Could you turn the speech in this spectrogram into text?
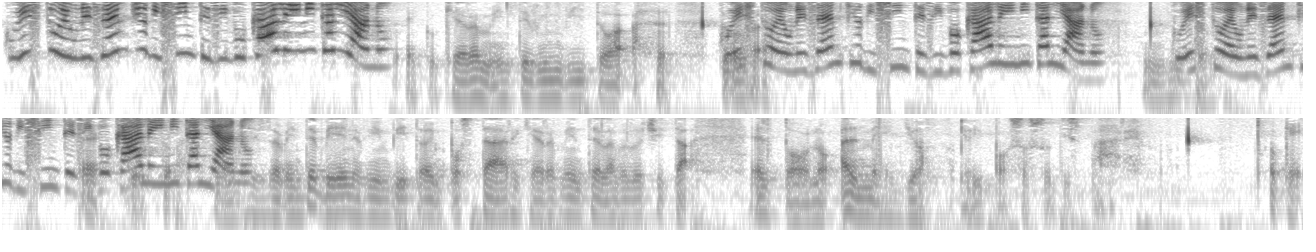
Questo è un esempio di sintesi vocale in italiano. Ecco, chiaramente vi invito a... Questo è un esempio di sintesi vocale in italiano. Questo è un esempio di sintesi Eh, vocale in italiano. Decisamente bene, vi invito a impostare chiaramente la velocità e il tono al meglio che vi possa soddisfare. Ok,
